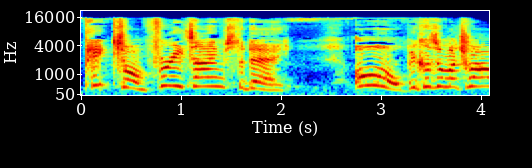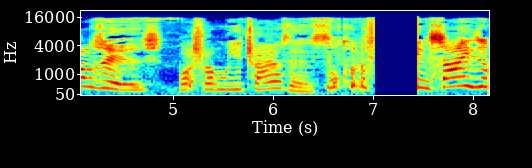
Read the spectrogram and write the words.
picked on three times today. All because of my trousers. What's wrong with your trousers? Look at the f***ing size of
